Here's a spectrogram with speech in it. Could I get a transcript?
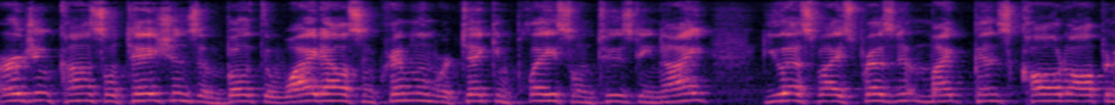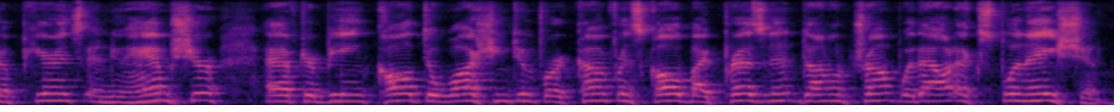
Urgent consultations in both the White House and Kremlin were taking place on Tuesday night. U.S. Vice President Mike Pence called off an appearance in New Hampshire after being called to Washington for a conference called by President Donald Trump without explanation.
